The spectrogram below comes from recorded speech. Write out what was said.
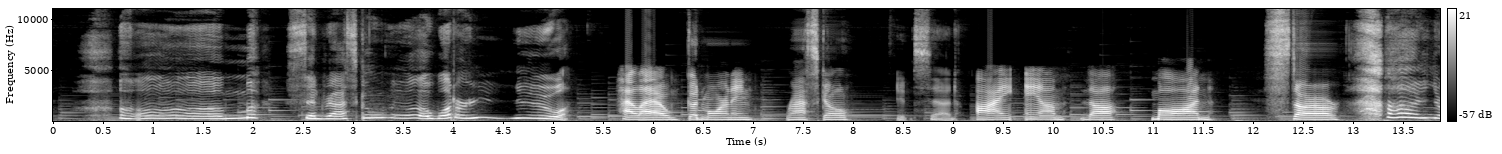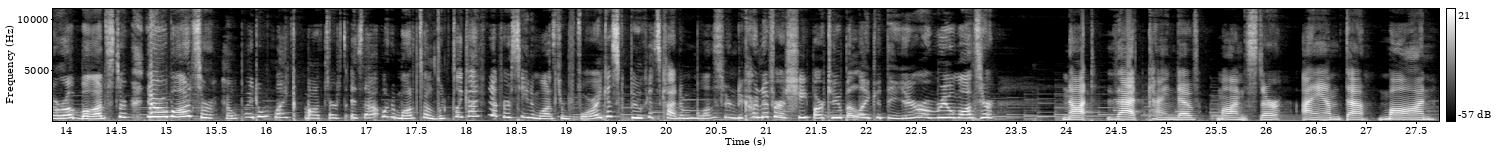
Um, said Rascal, uh, what are you? Hello, good morning, Rascal, it said. I am the monster. Ah, you're a monster. You're a monster. Help, I don't like monsters. Is that what a monster looks like? I've never seen a monster before. I guess Spook is kind of a monster and the carnivorous sheep are too, but like, you're a real monster. Not that kind of monster. I am the MON-Stir,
